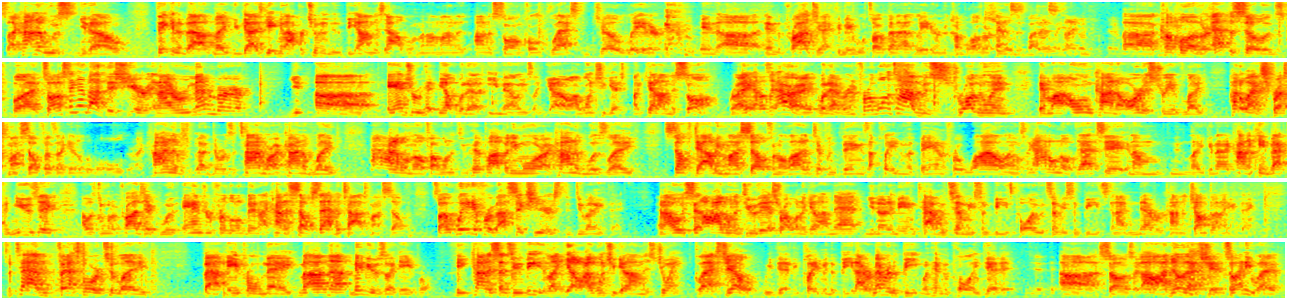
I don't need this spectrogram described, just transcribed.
so I kind of was, you know, thinking about like you guys gave me an opportunity to be on this album, and I'm on a, on a song called Glass Joe later in uh, in the project, and maybe we'll talk about that later in a couple other episodes by the way. ever. a couple other episodes. But so I was thinking about this year, and I remember you, uh, Andrew hit me up with an email. He was like, "Yo, I want you to get get on this song, right?" I was like, "All right, whatever." And for a long time, I've been struggling in my own kind of artistry of like, how do I express myself as I get a little older? I kind of uh, there was a time where I kind of like, I don't know if I want to do hip hop anymore. I kind of was like self doubting myself and a lot of different things. I played in the band for a while, and I was like, I don't know if that's it. And I'm like, and then I kind of came back to music. I was doing a project with Andrew for a little bit, and I kind of self sabotaged myself. So I waited for about six years to do anything. And I always said, oh, I want to do this or I want to get on that. You know what I mean? Tab would send me some beats, Paulie would send me some beats, and I never kind of jumped on anything. So Tab, fast forward to like about April, May, uh, maybe it was like April. He kind of sends me the beat, like, yo, I want you to get on this joint, Glass Joe. We did. He played me the beat. I remember the beat when him and Paulie did it. Yeah. Uh, so I was like, oh, I know that shit. So anyway,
